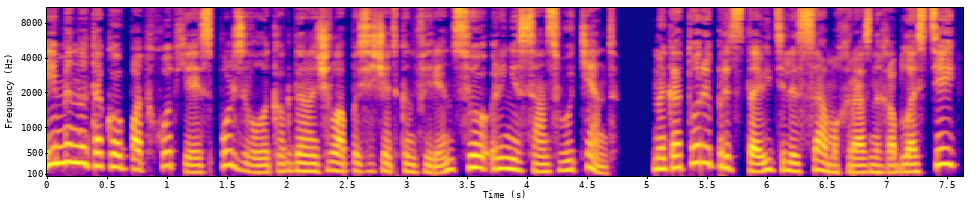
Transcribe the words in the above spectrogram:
Именно такой подход я использовала, когда начала посещать конференцию «Ренессанс Уикенд», на которой представители самых разных областей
